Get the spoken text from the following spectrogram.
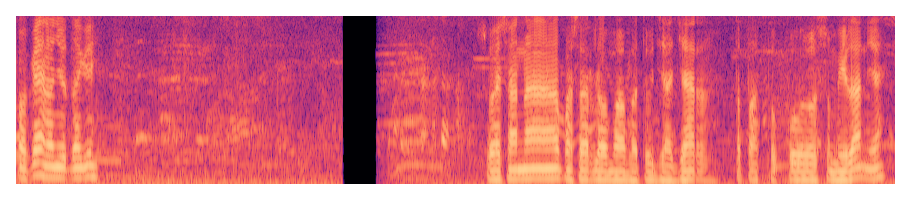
Oke, lanjut lagi. Suasana pasar domba Batu Jajar tepat pukul 9 ya.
